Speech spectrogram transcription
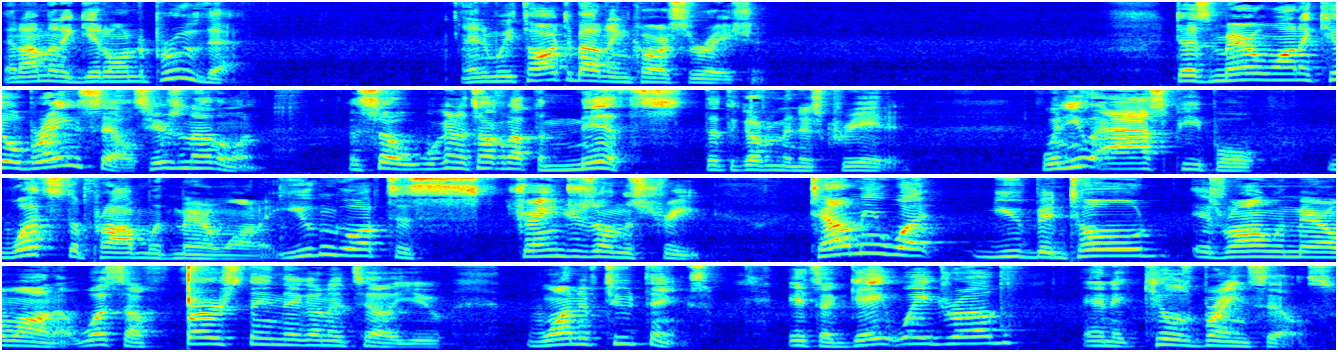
And I'm going to get on to prove that. And we talked about incarceration. Does marijuana kill brain cells? Here's another one. And so we're going to talk about the myths that the government has created. When you ask people, what's the problem with marijuana? You can go up to strangers on the street. Tell me what you've been told is wrong with marijuana. What's the first thing they're going to tell you? One of two things it's a gateway drug and it kills brain cells.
